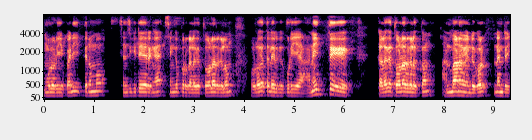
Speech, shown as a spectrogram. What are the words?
உங்களுடைய பணி திரும்பவும் செஞ்சுக்கிட்டே இருங்க. சிங்கப்பூர் கழக தோழர்களும் உலகத்தில் இருக்கக்கூடிய அனைத்து கழக தோழர்களுக்கும் அன்பான வேண்டுகோள். நன்றி.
